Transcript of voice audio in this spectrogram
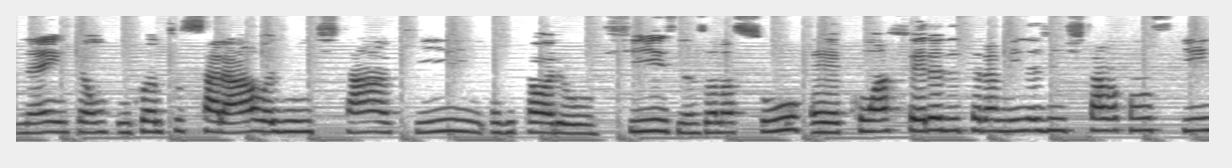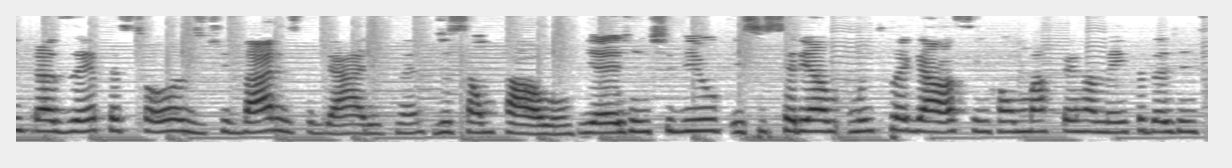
né? Então, enquanto Sarau, a gente está aqui no território X, na Zona Sul, é, com a Feira de Teramina, a gente estava conseguindo trazer pessoas de vários lugares, né? De São Paulo. E aí a gente viu isso seria muito legal, assim, como uma ferramenta da gente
